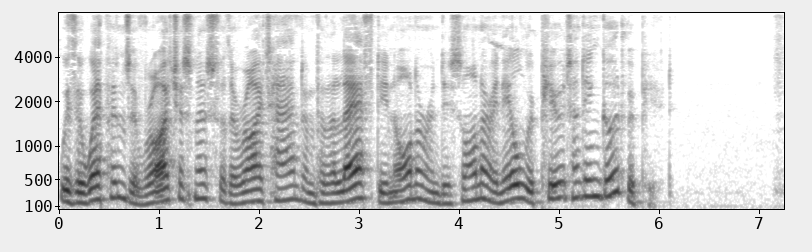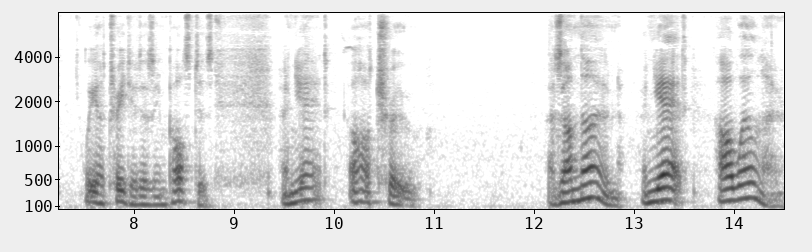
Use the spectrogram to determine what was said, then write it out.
with the weapons of righteousness for the right hand and for the left, in honour and dishonour, in ill repute and in good repute. We are treated as impostors, and yet are true, as unknown, and yet are well known,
